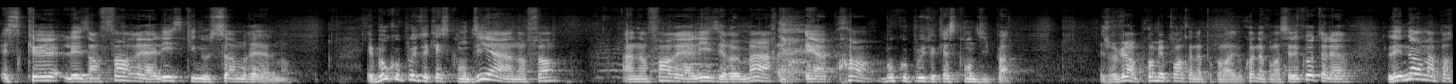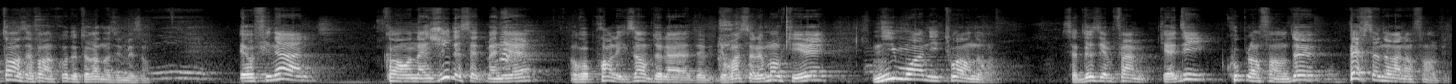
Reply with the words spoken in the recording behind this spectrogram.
et ce que les enfants réalisent qui nous sommes réellement? Et beaucoup plus de qu'est-ce qu'on dit à un enfant, un enfant réalise et remarque et apprend beaucoup plus de qu'est-ce qu'on ne dit pas. Et je reviens au premier point qu'on a, commencé le cours tout à l'heure. L'énorme importance d'avoir un cours de Torah dans une maison. Et au final, quand on agit de cette manière, on reprend l'exemple du roi Salomon qui est ni moi ni toi on aura. Sa deuxième femme qui a dit coupe l'enfant en deux, personne n'aura l'enfant en vie.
